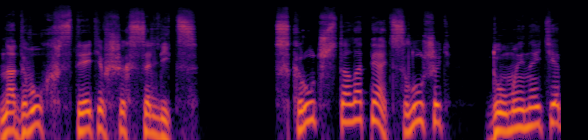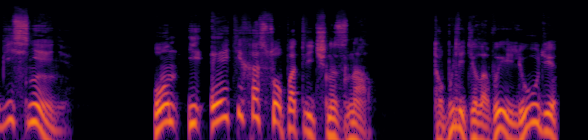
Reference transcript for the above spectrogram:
на двух встретившихся лиц. Скрудж стал опять слушать, думая найти объяснение. Он и этих особ отлично знал. То были деловые люди,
